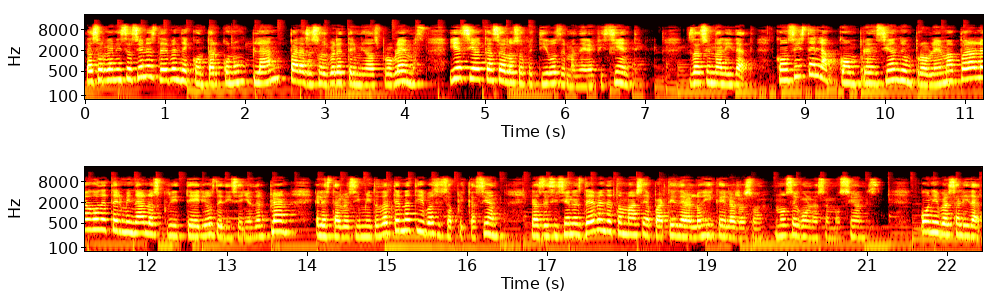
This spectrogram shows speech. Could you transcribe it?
Las organizaciones deben de contar con un plan para resolver determinados problemas y así alcanzar los objetivos de manera eficiente. Racionalidad. Consiste en la comprensión de un problema para luego determinar los criterios de diseño del plan, el establecimiento de alternativas y su aplicación. Las decisiones deben de tomarse a partir de la lógica y la razón, no según las emociones. Universalidad.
